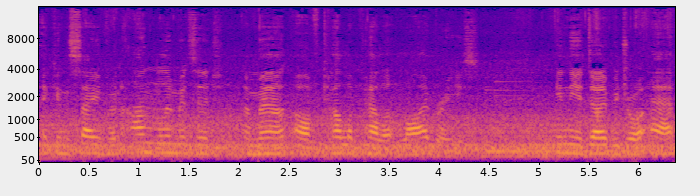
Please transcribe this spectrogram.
it can save an unlimited amount of color palette libraries in the Adobe Draw app.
